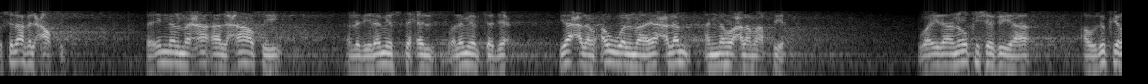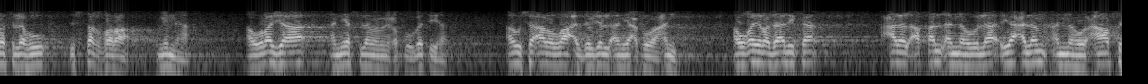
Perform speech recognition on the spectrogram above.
بخلاف العاصي فإن العاصي الذي لم يستحل ولم يبتدع يعلم أول ما يعلم أنه على معصية. وإذا نوقش فيها أو ذكرت له استغفر منها أو رجا أن يسلم من عقوبتها أو سأل الله عز وجل أن يعفو عنه أو غير ذلك على الأقل أنه لا يعلم أنه عاص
